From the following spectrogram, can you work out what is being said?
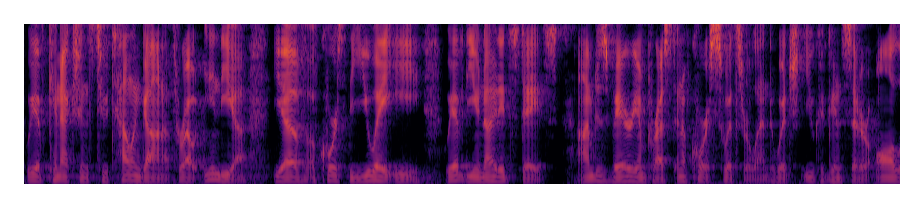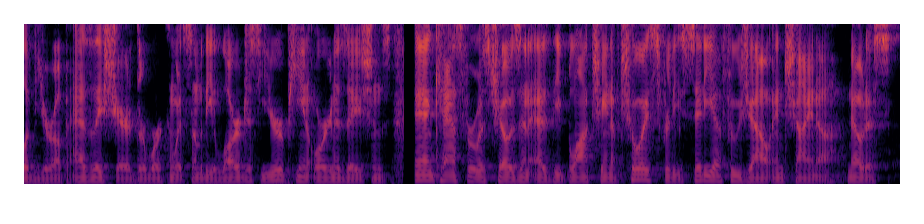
We have connections to Telangana throughout India. You have, of course, the UAE. We have the United States. I'm just very impressed, and of course, Switzerland, which you could consider all of Europe. As they shared, they're working with some of the largest European organizations, and Casper was chosen as the blockchain of choice for the city of Fuzhou in China. Notice,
